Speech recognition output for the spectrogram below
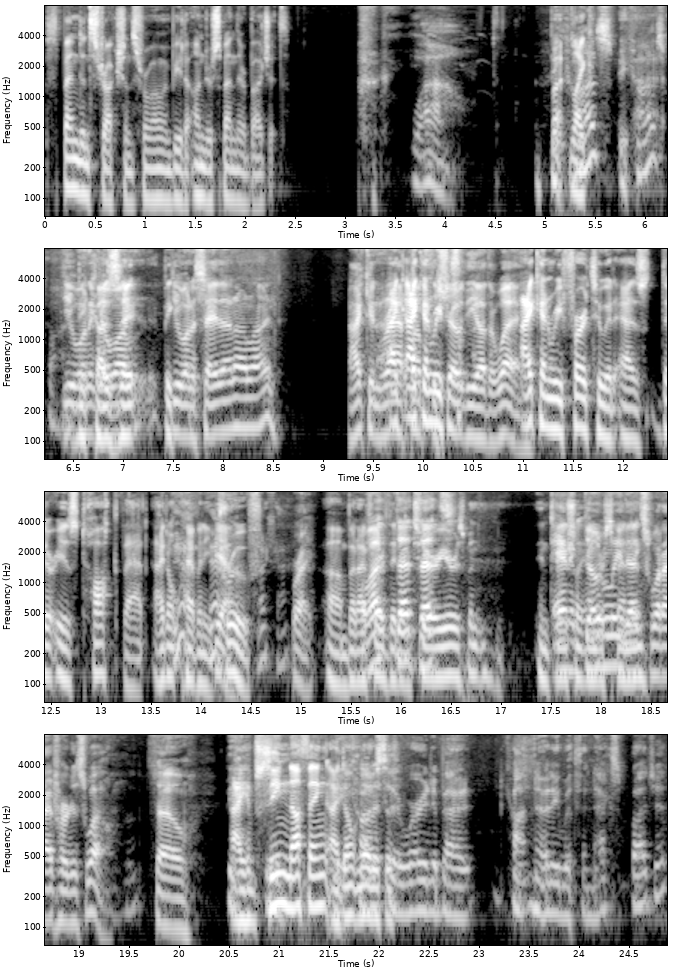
spend instructions from OMB to underspend their budgets. Wow. But like, Because, because why? Do you want to go Because on, they- Do you want to say that online? I can wrap I up can the refer- show the other way. I can refer to it as there is talk that I don't Yeah, have any yeah. proof, Okay. right. um, but I've Well, heard that, that- that's- Interior has been intentionally Anecdotally, that's what I've heard as well. So I have seen nothing. I don't notice they're if, worried about continuity with the next budget.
